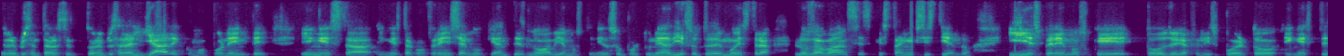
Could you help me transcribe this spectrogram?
de representar al sector empresarial ya de como ponente en esta, en esta conferencia, algo que antes no habíamos tenido esa oportunidad. Y eso te demuestra los avances que están existiendo y esperemos que todo llegue a feliz puerto en este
